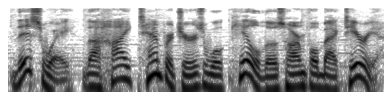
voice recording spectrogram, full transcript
This way, the high temperatures will kill those harmful bacteria.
